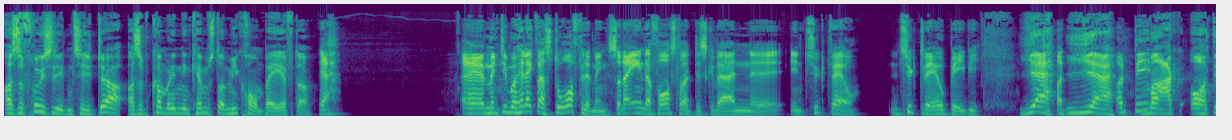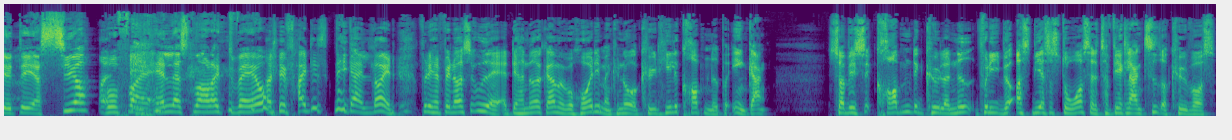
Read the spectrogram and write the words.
Og så fryser de dem til de dør, og så kommer de ind i en kæmpe stor mikroovn bagefter. Ja. Uh, men de må heller ikke være store, Flemming. Så der er en, der foreslår, at det skal være en, uh, en tyk dværg. En tyk dværg baby. Ja, Og- ja, og det- Mark, og det er det, jeg siger. Hvorfor er alle astronauter ikke dvæve? Og det er faktisk ikke engang løgn, fordi han finder også ud af, at det har noget at gøre med, hvor hurtigt man kan nå at køle hele kroppen ned på én gang. Så hvis kroppen den køler ned, fordi vi, også, vi er så store, så det tager virkelig lang tid at køle vores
